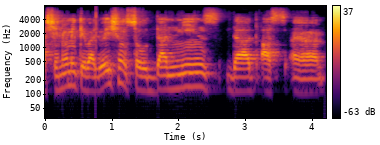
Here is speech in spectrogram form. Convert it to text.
a, genomic evaluation. So that means that as uh,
